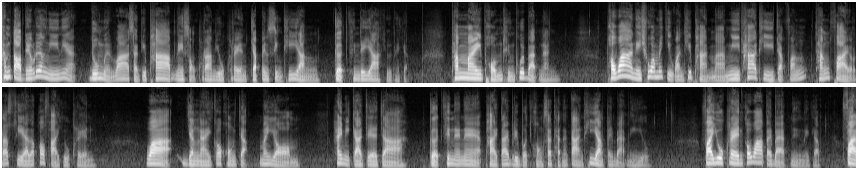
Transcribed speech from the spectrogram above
คำตอบในเรื่องนี้เนี่ยดูเหมือนว่าสันติภาพในสงครามยูเครนจะเป็นสิ่งที่ยังเกิดขึ้นได้ยากอยู่นะครับทำไมผมถึงพูดแบบนั้น เพราะว่าในช่วงไม่กี่วันที่ผ่านมามีท่าทีจากทั้งทั้งฝ่ายรัสเซียแล้วก็ฝ่ายยูเครน ว่ายังไงก็คงจะไม่ยอมให้มีการเจรจาเกิดขึ้นแน่ ๆ ภายใต้บริบทของสถานการณ์ที่ยังเป็นแบบนี้อยู่ ฝ่ายยูเครนก็ว่าไปแบบหนึ่งนะครับ ฝ่าย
